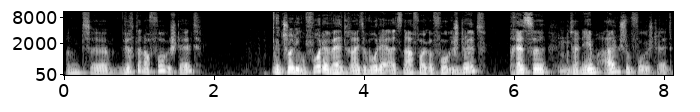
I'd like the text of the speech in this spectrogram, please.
und äh, wird dann auch vorgestellt. Entschuldigung, vor der Weltreise wurde er als Nachfolger vorgestellt. Mhm. Presse, mhm. Unternehmen, allen schon vorgestellt.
